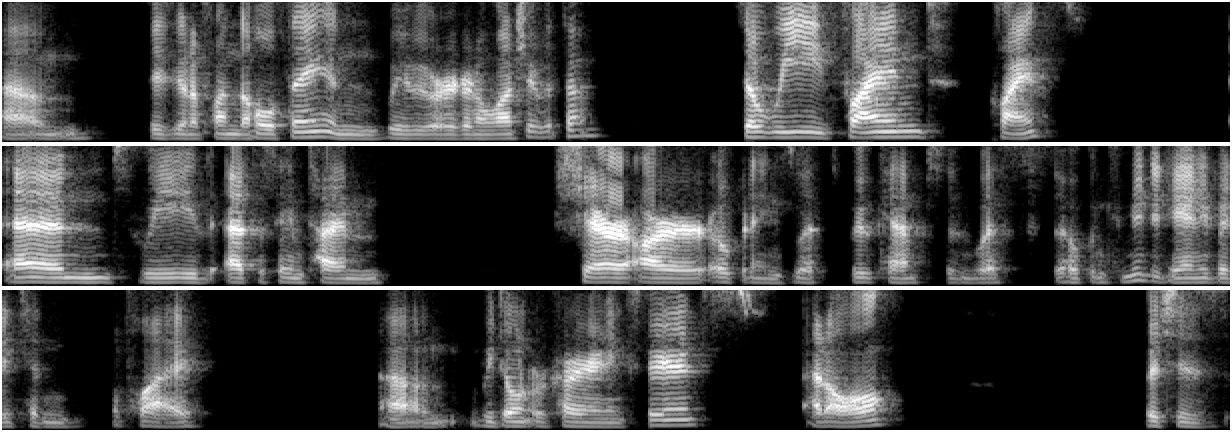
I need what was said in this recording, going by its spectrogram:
Um, he's going to fund the whole thing, and we were going to launch it with them. So we find clients, and we at the same time share our openings with boot camps and with the open community. Anybody can apply. Um, we don't require any experience at all which is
